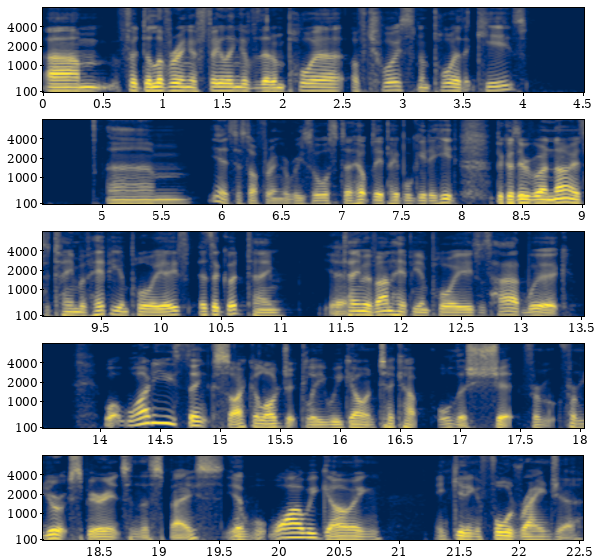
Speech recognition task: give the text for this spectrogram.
um, for delivering a feeling of that employer of choice, an employer that cares. Um, yeah, it's just offering a resource to help their people get ahead because everyone knows a team of happy employees is a good team. yeah. A team of unhappy employees is hard work. Wh- Why do you think psychologically we go and tick up all this shit from from your experience in this space? You Yep. wh- why are we going and getting a Ford Ranger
